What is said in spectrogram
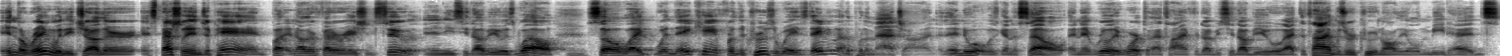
in the ring with each other, especially in Japan, but in other federations too, in ECW as well. Mm. So like when they came for the cruiserweights, they knew how to put a match on and they knew what was going to sell, and it really worked at that time for WCW, who at the time was recruiting all the old meatheads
